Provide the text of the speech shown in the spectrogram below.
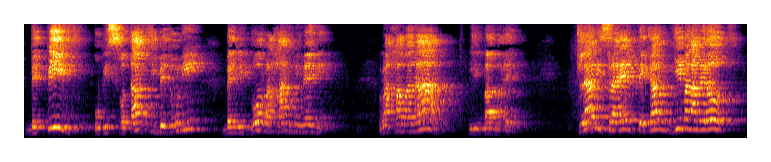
Bepiv ubisfotav kibeduni belibor rahad mimeni. Rahamana libabae. Clar Israel pecaron Gimal Averot,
